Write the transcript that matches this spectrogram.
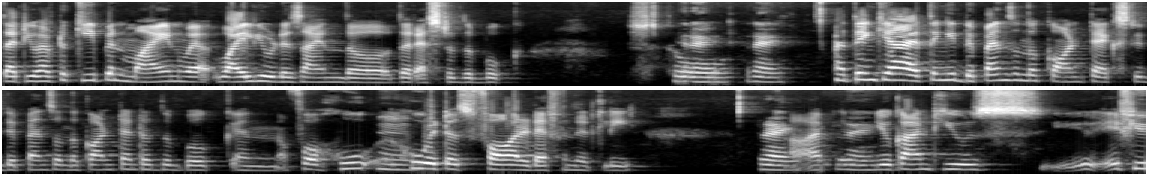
that you have to keep in mind wh- while you design the the rest of the book so right right I think yeah, I think it depends on the context. It depends on the content of the book and for who Hmm. who it is for. Definitely, right Uh, I mean, right you can't use if you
